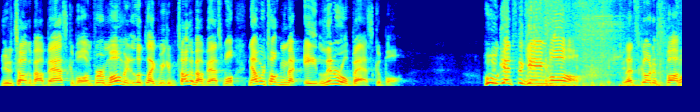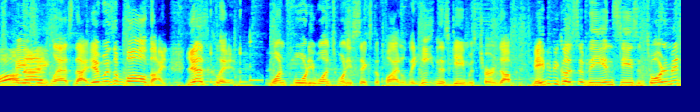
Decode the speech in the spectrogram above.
you to talk about basketball. And for a moment, it looked like we could talk about basketball. Now we're talking about a literal basketball. Who gets the game ball? Let's go to Bucks ball Pacers night. last night. It was a ball night. Yes, Clinton. 140, 126 the final. The heat in this game was turned up, maybe because of the in season tournament.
